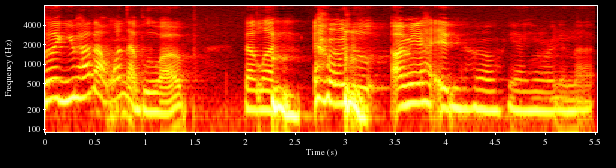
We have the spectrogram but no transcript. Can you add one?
but like you had that one that blew up that like the- i mean it, oh yeah you weren't in that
